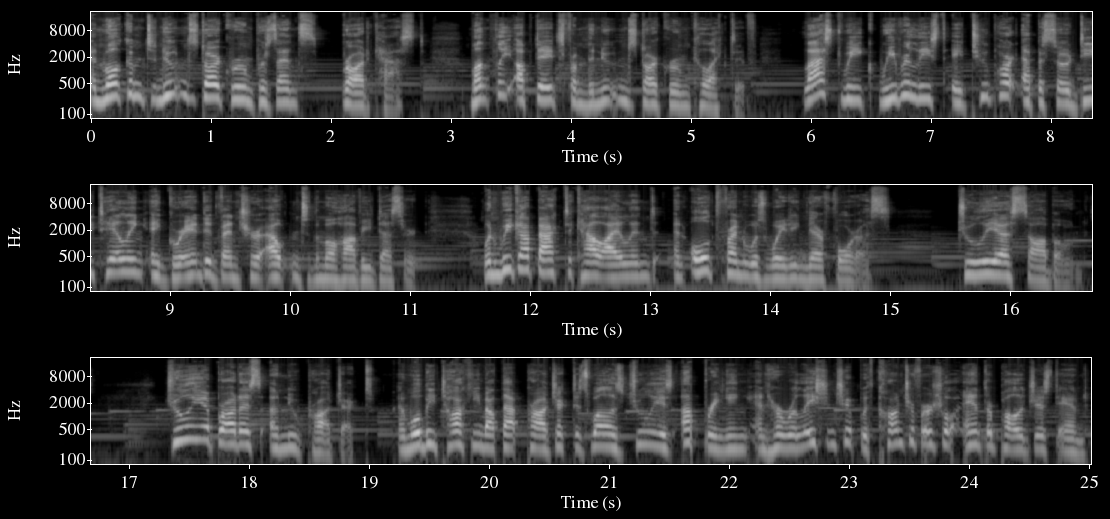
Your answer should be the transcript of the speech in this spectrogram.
and welcome to Newton's Dark Room Presents Broadcast, monthly updates from the Newton's Dark Room Collective. Last week, we released a two part episode detailing a grand adventure out into the Mojave Desert. When we got back to Cal Island, an old friend was waiting there for us Julia Sawbone. Julia brought us a new project, and we'll be talking about that project as well as Julia's upbringing and her relationship with controversial anthropologist and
